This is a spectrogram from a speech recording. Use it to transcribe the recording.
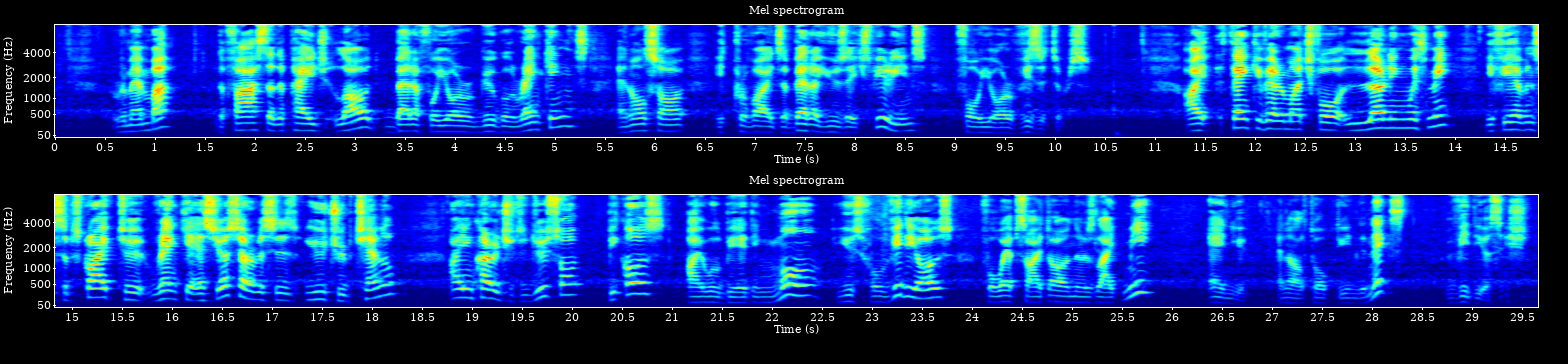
remember the faster the page load better for your Google rankings and also it provides a better user experience for your visitors I thank you very much for learning with me. If you haven't subscribed to RankYa SEO Services YouTube channel, I encourage you to do so because I will be adding more useful videos for website owners like me and you. And I'll talk to you in the next video session.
